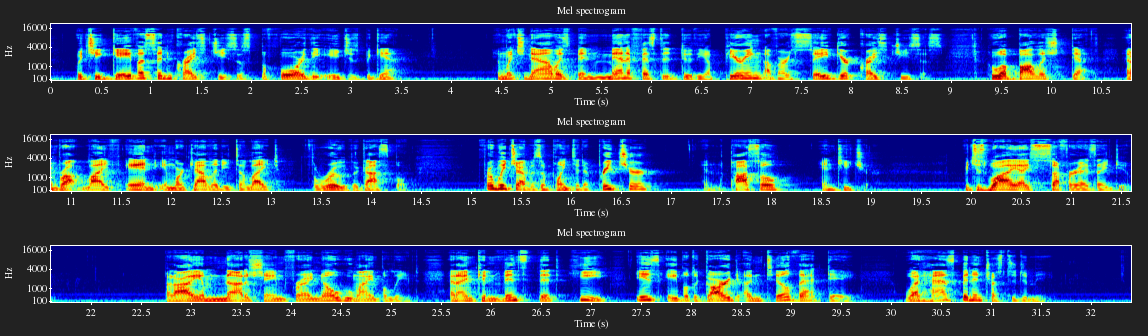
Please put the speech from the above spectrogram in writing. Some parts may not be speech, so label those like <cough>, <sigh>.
which he gave us in Christ Jesus before the ages began, and which now has been manifested through the appearing of our Savior Christ Jesus, who abolished death and brought life and immortality to light through the gospel, for which I was appointed a preacher and an apostle and teacher which is why I suffer as I do. But I am not ashamed, for I know whom I believed, and I am convinced that he is able to guard until that day what has been entrusted to me.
